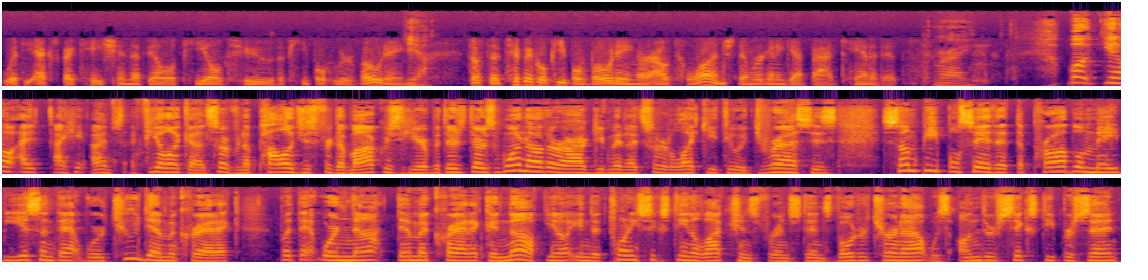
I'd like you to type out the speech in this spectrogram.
with the expectation that they'll appeal to the people who are voting. Yeah. So if the typical people voting are out to lunch, then we're going to get bad candidates. Right. Well, you know, I, I I'm, I feel like a sort of an apologist for democracy here, but there's there's one other argument I'd sort of like you to address is some people say that the problem maybe isn't that we're too democratic, but that we're not democratic enough. You know, in the 2016 elections, for instance, voter turnout was under 60 percent.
